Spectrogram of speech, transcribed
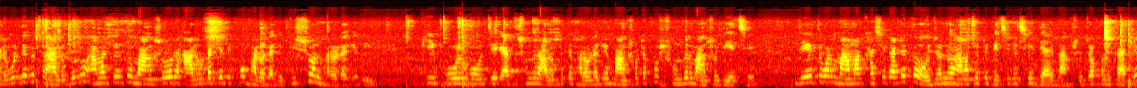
আলুগুলো দেখেছ আলুগুলো আমার কিন্তু মাংসর আলুটা খেতে খুব ভালো লাগে, ভীষণ ভালো লাগে। কি বলব যে এত সুন্দর আলু খেতে ভালো লাগে, মাংসটা খুব সুন্দর মাংস দিয়েছে। যেহেতু আমার মামা খাসি কাটে তো, ওই জন্য আমাকে একটু বেছে বেছেই দেয় মাংস, যখন কাটে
